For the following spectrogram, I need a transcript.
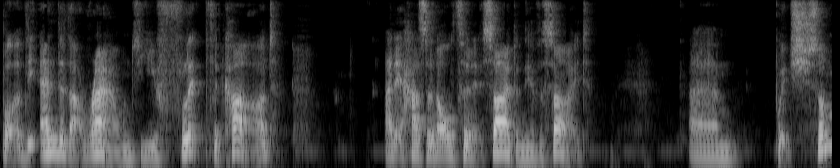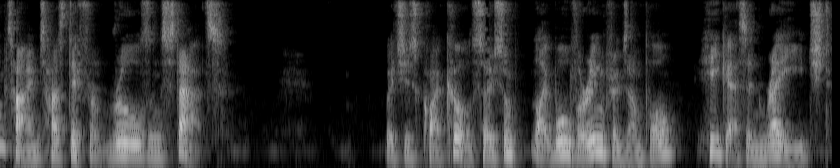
But at the end of that round, you flip the card, and it has an alternate side on the other side, um, which sometimes has different rules and stats, which is quite cool. So some like Wolverine, for example, he gets enraged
